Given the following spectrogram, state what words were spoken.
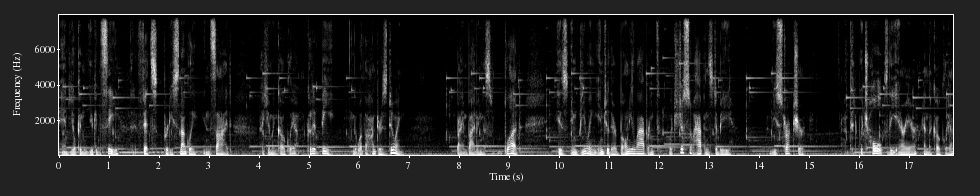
and you can you can see that it fits pretty snugly inside a human cochlea. Could it be that what the hunter is doing by imbibing this blood is imbuing into their bony labyrinth, which just so happens to be the structure that, which holds the inner ear and the cochlea,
